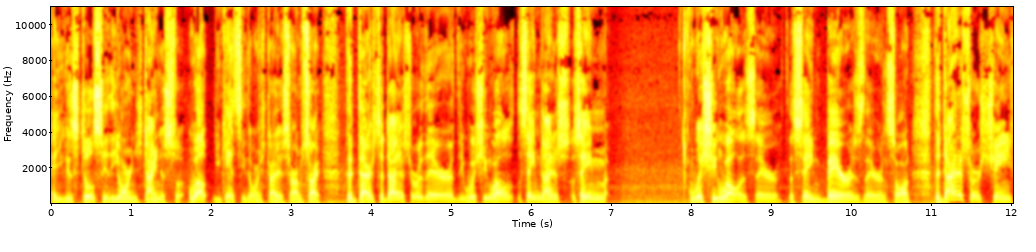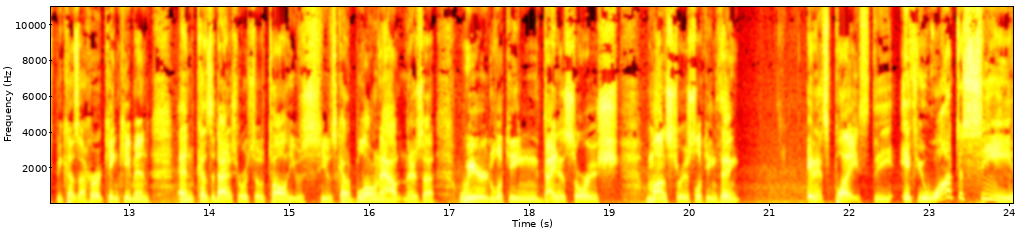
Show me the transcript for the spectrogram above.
and you can still see the orange dinosaur. Well, you can't see the orange dinosaur. I'm sorry. The there's a dinosaur there. The wishing well, the same dinosaur, same wishing well is there. The same bear is there, and so on. The dinosaurs changed because a hurricane came in, and because the dinosaur was so tall, he was he was kind of blown out. And there's a weird looking dinosaurish, monstrous looking thing in its place. The if you want to see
